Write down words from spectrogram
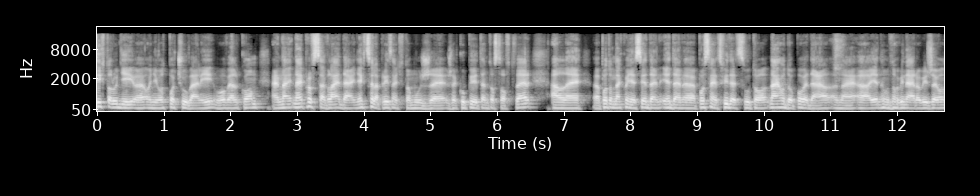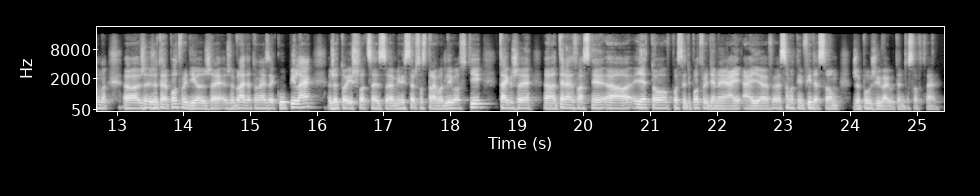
týchto ľudí oni odpočúvali vo veľkom. A naj, najprv sa vláda nechcela priznať tomu, že, že kúpili tento software, ale potom nakoniec jeden, jeden poslanec Fidecu to náhodou povedal na jednému novinárovi, že on, že, že teda potvrdil, že, že vláda to naozaj kúpila, že to išlo cez ministerstvo spravodlivosti, takže e, teraz vlastne e, je to v podstate potvrdené aj, aj samotným Fidesom, že používajú tento software.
